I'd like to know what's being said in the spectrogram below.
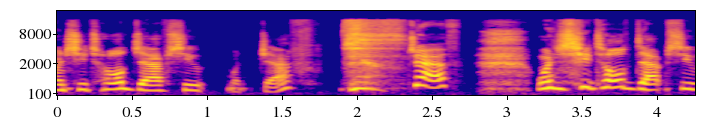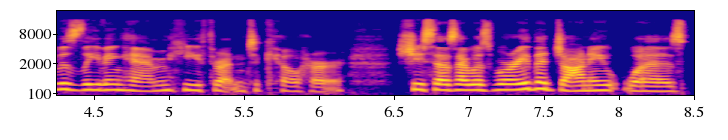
When she told Jeff she what, Jeff Jeff. when she told Depp she was leaving him, he threatened to kill her. She says, I was worried that Johnny was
